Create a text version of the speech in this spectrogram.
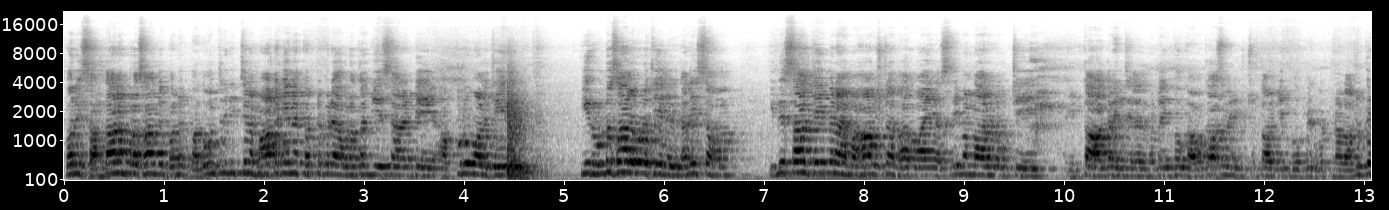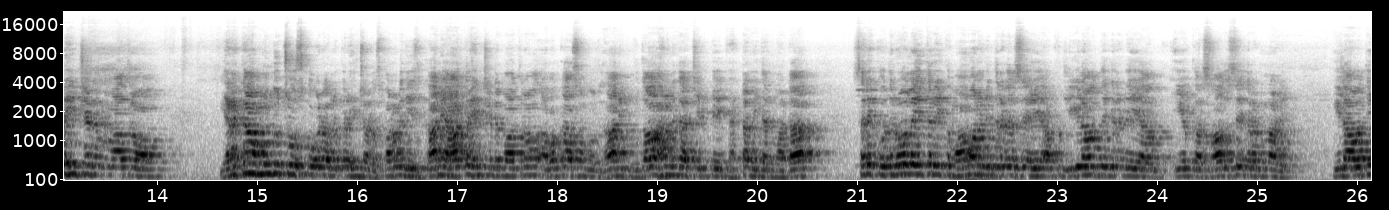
కొన్ని సంతానం ప్రసాదం భగవంతునికి ఇచ్చిన మాటకైనా కట్టుబడి ఆ వ్రతం చేశారంటే అప్పుడు వాళ్ళు చేయలేదు. ఈ రెండు సార్లు కూడా చేయలేదు. కనీసం ఇన్నిసార్లు చెప్పిన మహావిష్ణు బాబు ఆయన శ్రీమన్నారాయణ వచ్చి ఇంత ఆగ్రహించలేదు. అంటే ఇంకొక అవకాశం నీకు చూద్దామని చెప్పి ఓపిక అనుగ్రహించడం మాత్రం వెనక ముందు చూసుకోవడం అనుగ్రహించాడు. స్మరణ చేసి కానీ ఆగ్రహించడం మాత్రం అవకాశం ఉంది. దానికి ఉదాహరణగా చెప్పే ఘట్టం ఇదనమాట సరే కొద్ది రోజులు అయితే ఇక మామూలు ఇద్దరు కలిసి అప్పుడు లీలావతి దగ్గర ఈ యొక్క సాధుశేఖర్ ఉన్నాడు. లీలావతి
